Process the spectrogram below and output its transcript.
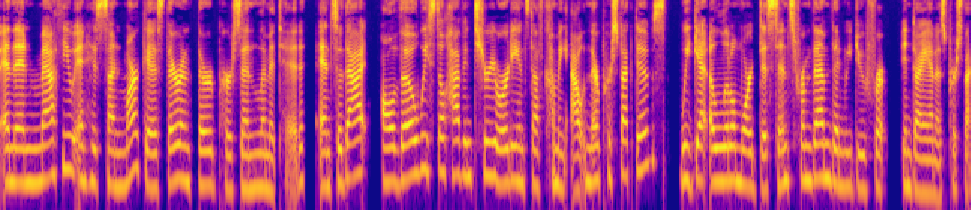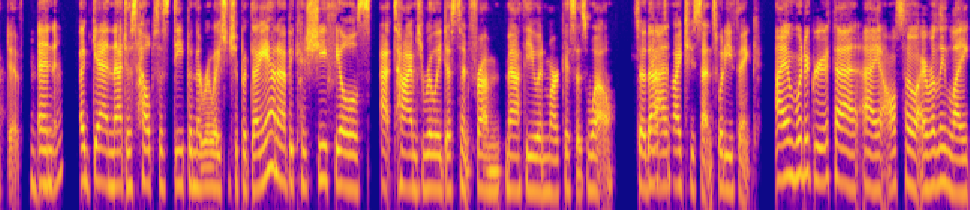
And then Matthew and his son Marcus, they're in third person limited. And so that, although we still have interiority and stuff coming out in their perspectives, we get a little more distance from them than we do for in Diana's perspective. Mm-hmm. And again, that just helps us deepen the relationship with Diana because she feels at times really distant from Matthew and Marcus as well. So that's yeah. my two cents. What do you think? I would agree with that. I also, I really like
